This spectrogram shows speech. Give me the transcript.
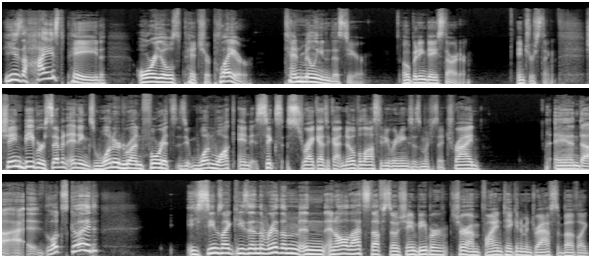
he is the highest paid Orioles pitcher player, 10 million this year. Opening day starter. Interesting. Shane Bieber, seven innings, one earned run, four hits, one walk, and six strikeouts. It got no velocity ratings as much as I tried. And uh, it looks good he seems like he's in the rhythm and, and all that stuff. So Shane Bieber, sure, I'm fine taking him in drafts above like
